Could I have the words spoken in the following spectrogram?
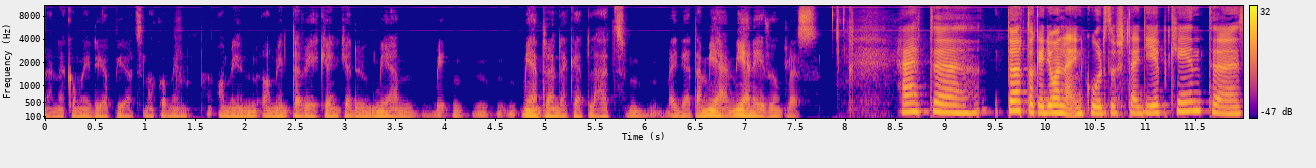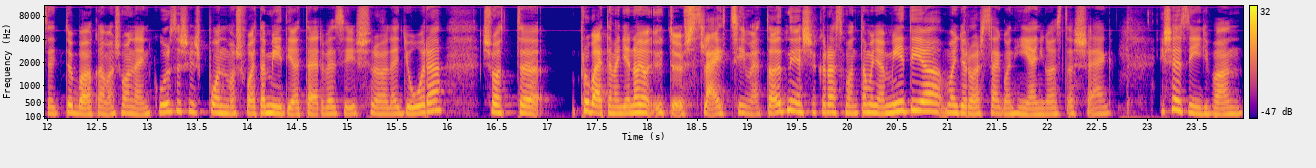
ennek a médiapiacnak, amin, amin, amin tevékenykedünk? Milyen, milyen trendeket látsz egyáltalán? Milyen, milyen évünk lesz? Hát tartok egy online kurzust egyébként, ez egy több alkalmas online kurzus, és pont most volt a médiatervezésről egy óra, és ott próbáltam egy ilyen nagyon ütős slide címet adni, és akkor azt mondtam, hogy a média Magyarországon hiánygazdaság. És ez így van.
